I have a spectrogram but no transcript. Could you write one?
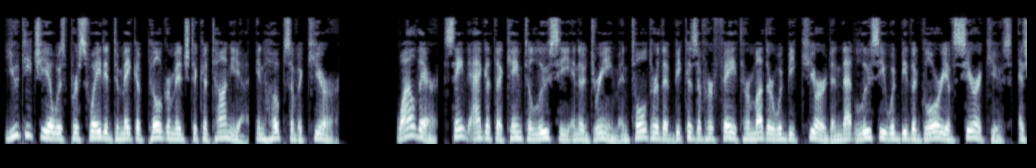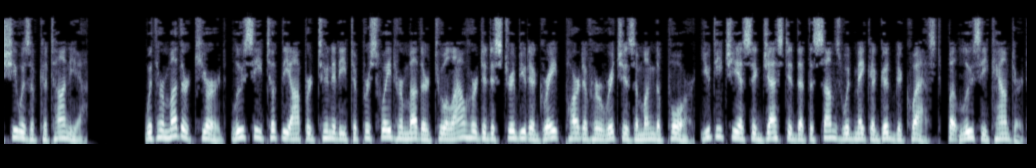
Eutychia was persuaded to make a pilgrimage to Catania, in hopes of a cure. While there, Saint Agatha came to Lucy in a dream and told her that because of her faith her mother would be cured and that Lucy would be the glory of Syracuse, as she was of Catania. With her mother cured, Lucy took the opportunity to persuade her mother to allow her to distribute a great part of her riches among the poor. Eutychia suggested that the sums would make a good bequest, but Lucy countered.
